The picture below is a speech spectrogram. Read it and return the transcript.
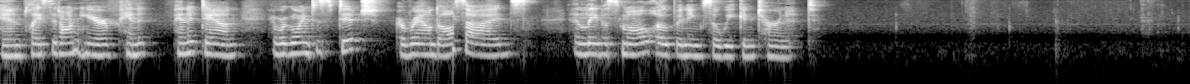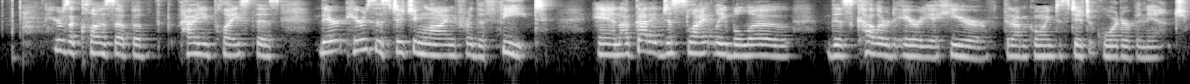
and place it on here, pin it, pin it down, and we're going to stitch around all sides and leave a small opening so we can turn it. Here's a close-up of how you place this. There, Here's the stitching line for the feet. And I've got it just slightly below this colored area here that I'm going to stitch a quarter of an inch.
